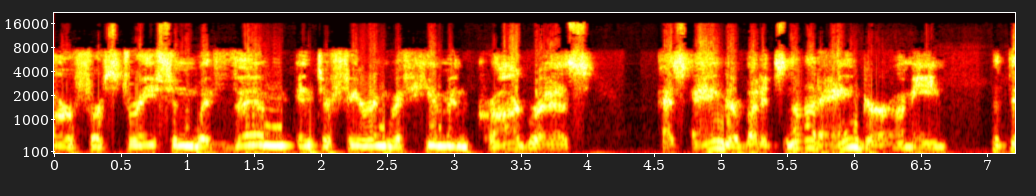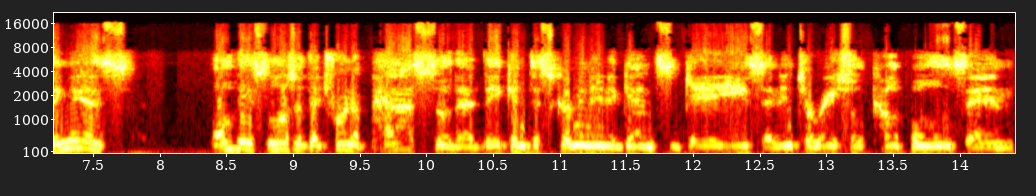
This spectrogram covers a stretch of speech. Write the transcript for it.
our frustration with them interfering with human progress as anger, but it's not anger. I mean, the thing is, all these laws that they're trying to pass so that they can discriminate against gays and interracial couples and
